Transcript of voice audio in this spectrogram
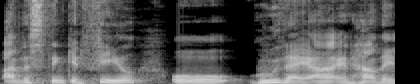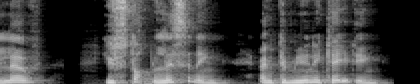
others think and feel or who they are and how they live, you stop listening and communicating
